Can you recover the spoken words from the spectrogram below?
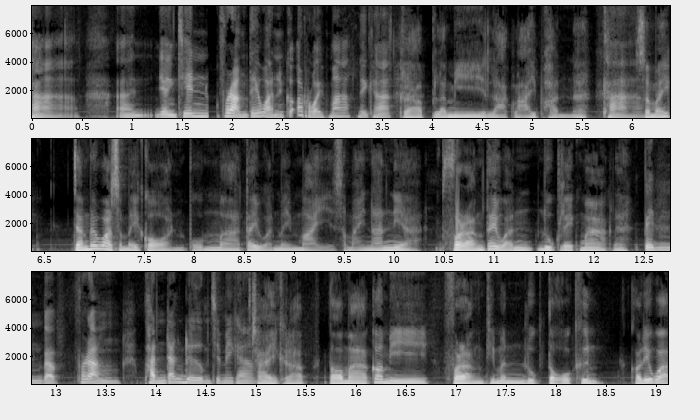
ค่ะออย่างเช่นฝรั่งไต้หวันก็อร่อยมากนะคะ ครับและมีหลากหลายพันธุ์นะค่ะ สมัยจำได้ว่าสมัยก่อนผมมาไต้หวันใหม่ๆ สมัยนั้นเนี่ยฝรั่งไต้หวันลูกเล็กมากนะ เป็นแบบฝรั่งพันธุ์ดั้งเดิมใช่ไหมครับ ใช่ครับ ต่อมาก็มีฝรั่งที่มันลูกโตขึ้น เขาเรียกว่า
